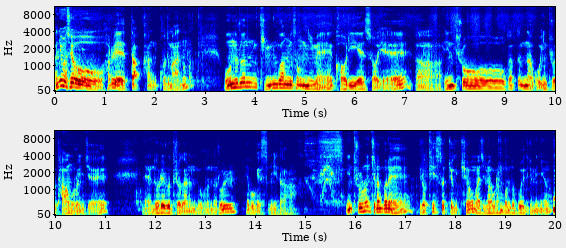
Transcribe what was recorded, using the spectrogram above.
안녕하세요. 하루에 딱 한 코드만. 오늘은 김광석님의 거리에서의 어, 인트로가 끝나고 인트로 다음으로 이제 네, 노래로 들어가는 부분을 해보겠습니다. 인트로는 지난번에 이렇게 했었죠, 그렇죠? 마지막으로 한 번 더 보여드리면요.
